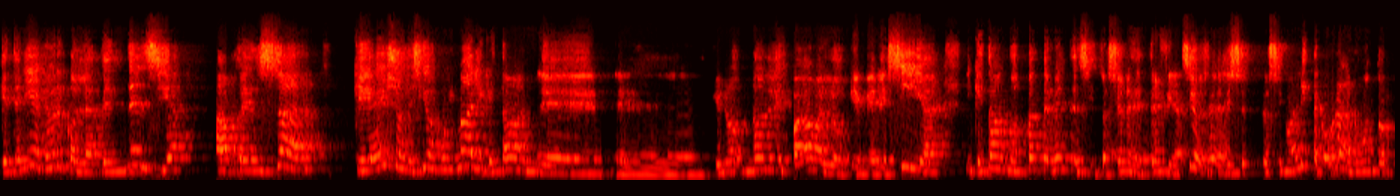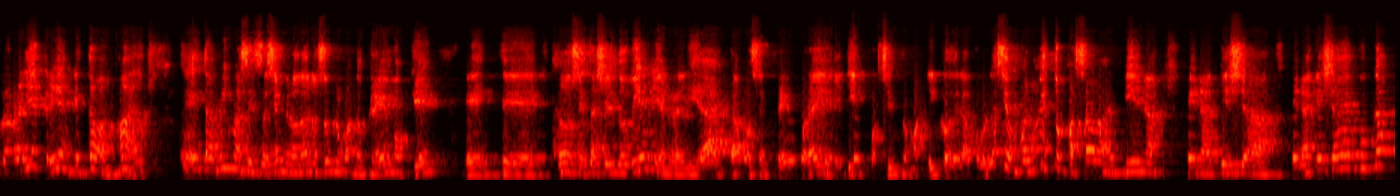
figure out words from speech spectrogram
tenía que ver con la tendencia a pensar que a ellos les iba muy mal y que estaban eh, que no, no les pagaban lo que merecían y que estaban constantemente en situaciones de estrés financiero. O sea, los los psicoanalistas cobraban un montón, pero en realidad creían que estaban mal. Esta misma sensación que nos da a nosotros cuando creemos que este, no nos está yendo bien y en realidad estamos entre por ahí el 10% más rico de la población. Bueno, esto pasaba en Viena en aquella, en aquella época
